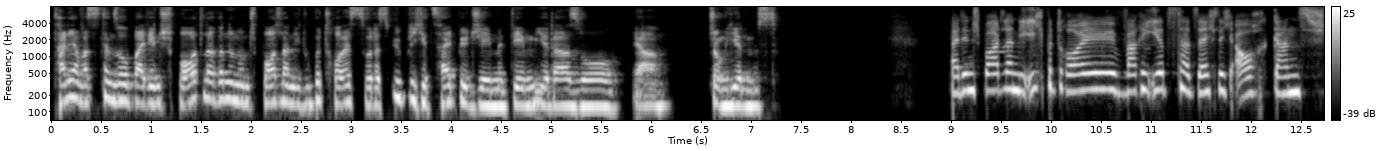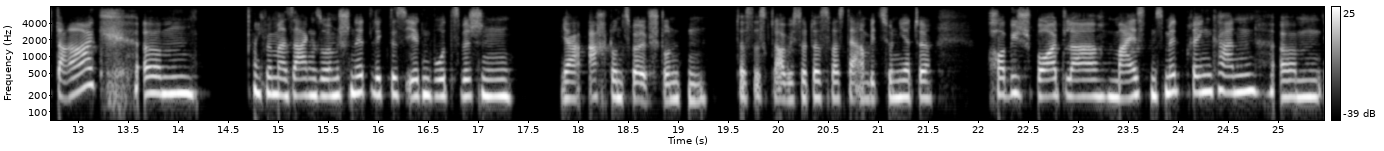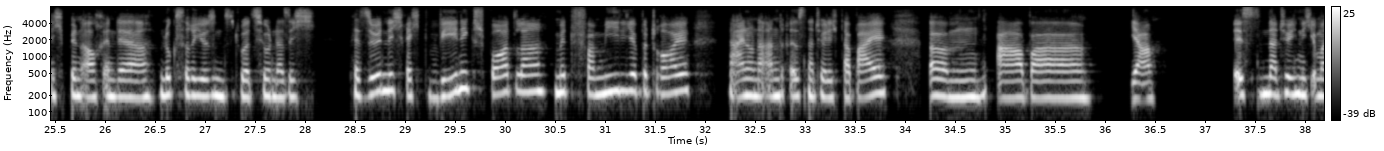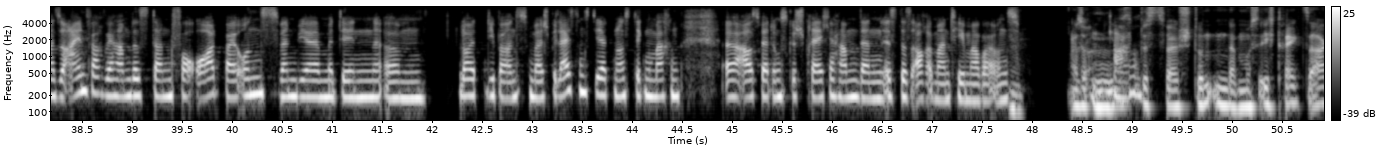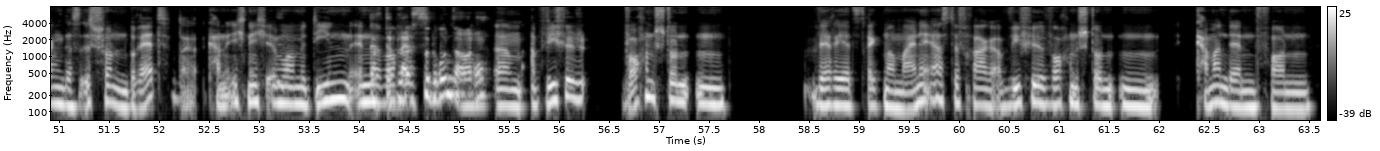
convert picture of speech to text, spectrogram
Tanja, was ist denn so bei den Sportlerinnen und Sportlern, die du betreust, so das übliche Zeitbudget, mit dem ihr da so ja, jonglieren müsst? Bei den Sportlern, die ich betreue, variiert es tatsächlich auch ganz stark. Ähm, ich will mal sagen, so im Schnitt liegt es irgendwo zwischen ja, acht und zwölf Stunden das ist, glaube ich, so das, was der ambitionierte Hobbysportler meistens mitbringen kann. Ähm, ich bin auch in der luxuriösen Situation, dass ich persönlich recht wenig Sportler mit Familie betreue. Der eine oder andere ist natürlich dabei. Ähm, aber ja, ist natürlich nicht immer so einfach. Wir haben das dann vor Ort bei uns, wenn wir mit den ähm, Leuten, die bei uns zum Beispiel Leistungsdiagnostiken machen, äh, Auswertungsgespräche haben, dann ist das auch immer ein Thema bei uns. Hm. Also mhm. acht bis zwölf Stunden, da muss ich direkt sagen, das ist schon ein Brett. Da kann ich nicht immer mit dienen in der da Woche. Da bleibst du drunter, oder? Ähm, ab wie viel Wochenstunden wäre jetzt direkt mal meine erste Frage. Ab wie viel Wochenstunden kann man denn von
